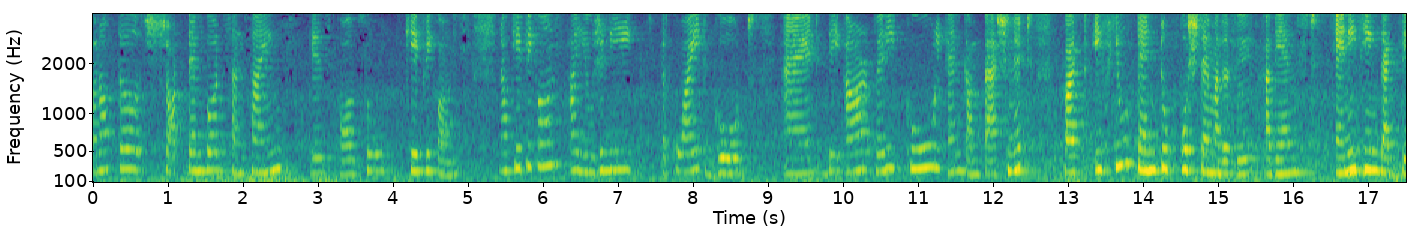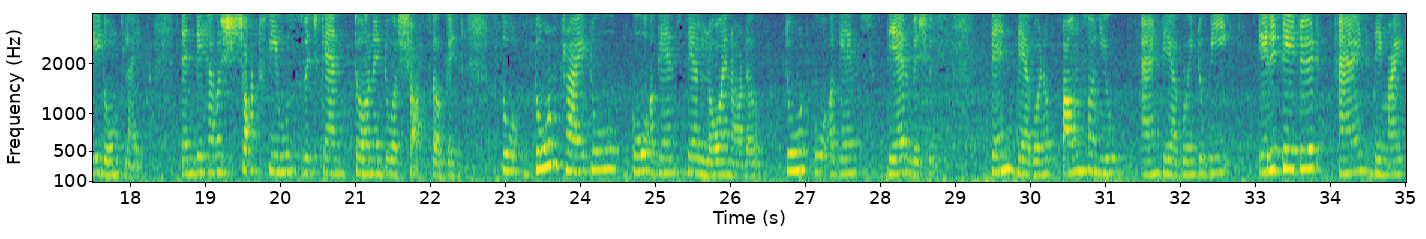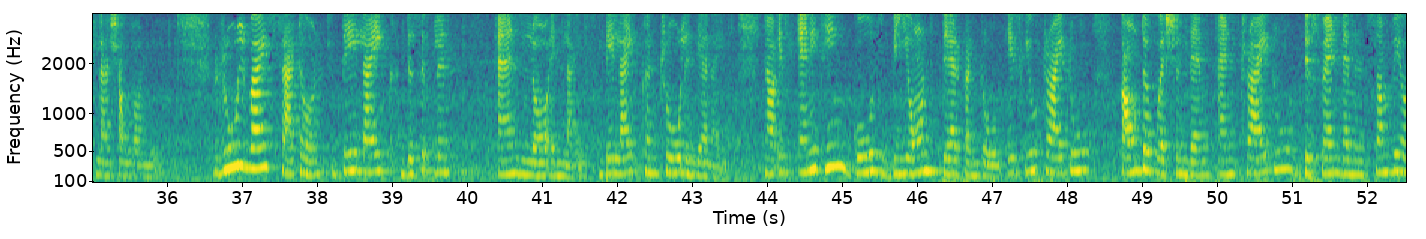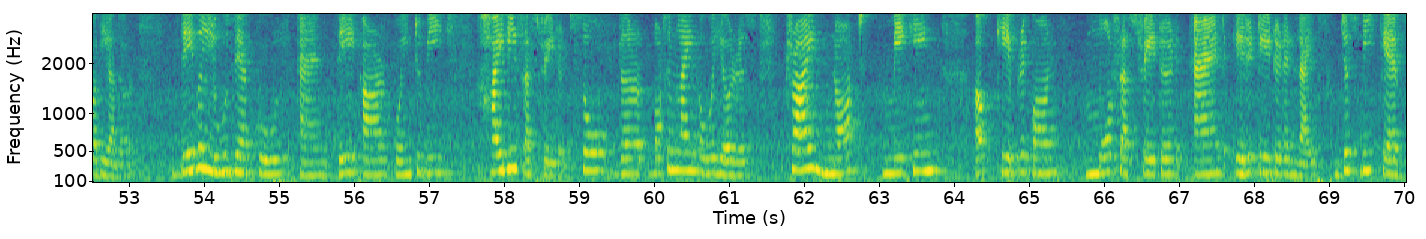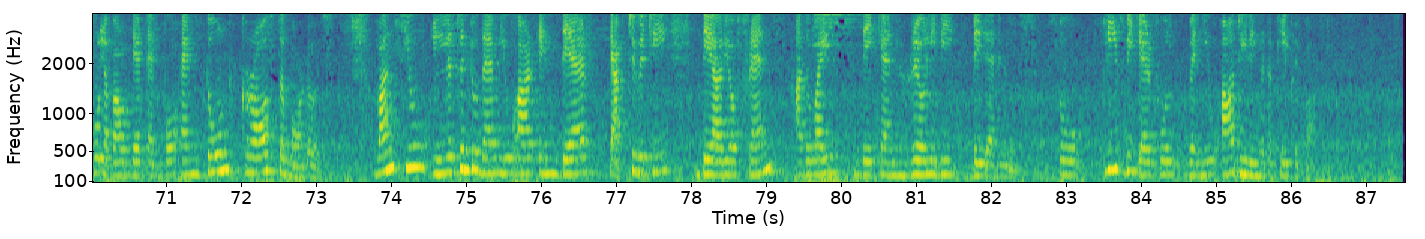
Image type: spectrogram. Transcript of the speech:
one of the short-tempered sun signs is also Capricorns. Now Capricorns are usually the quiet goat and they are very cool and compassionate. But if you tend to push them a little against anything that they don't like then they have a short fuse which can turn into a short circuit. So don't try to go against their law and order. Don't go against their wishes then they are going to pounce on you and they are going to be irritated and they might lash out on you. Ruled by saturn they like discipline and law in life. They like control in their life. Now if anything goes beyond their control if you try to counter question them and try to defend them in some way or the other they will lose their cool and they are going to be highly frustrated. So the bottom line over here is try not making a capricorn more frustrated and irritated in life. Just be careful about their tempo and don't cross the borders. Once you listen to them you are in their captivity. They are your friends. Otherwise they can really be big enemies. So please be careful when you are dealing with a capricorn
